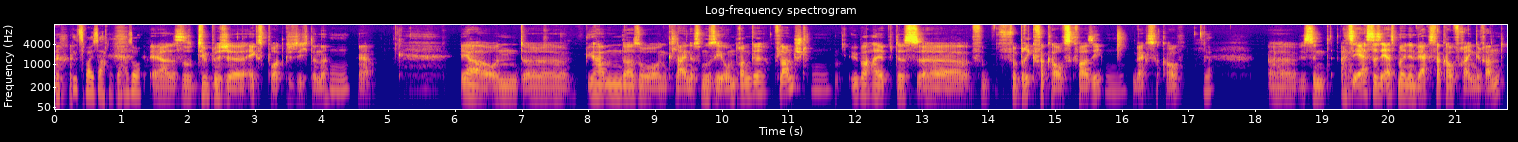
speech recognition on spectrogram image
Die zwei Sachen. Gell? Also, Ja, das ist so typische Exportgeschichte, ne? mhm. Ja. Ja, und äh, die haben da so ein kleines Museum dran gepflanscht, Mhm. überhalb des äh, Fabrikverkaufs quasi, Mhm. Werksverkauf. Ja. Äh, wir sind als erstes erstmal in den Werksverkauf reingerannt,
